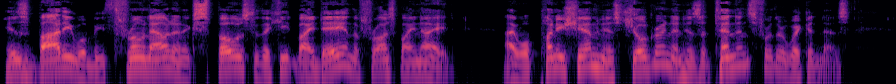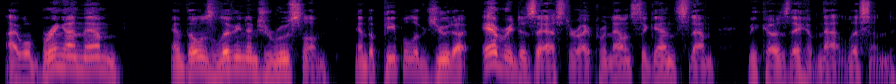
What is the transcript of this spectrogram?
His body will be thrown out and exposed to the heat by day and the frost by night. I will punish him and his children and his attendants for their wickedness. I will bring on them and those living in Jerusalem and the people of Judah every disaster I pronounce against them because they have not listened.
